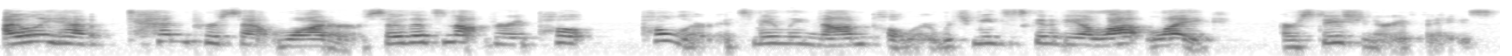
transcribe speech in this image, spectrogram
I only have 10% water. So that's not very po polar. It's mainly nonpolar, which means it's going to be a lot like our stationary phase.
